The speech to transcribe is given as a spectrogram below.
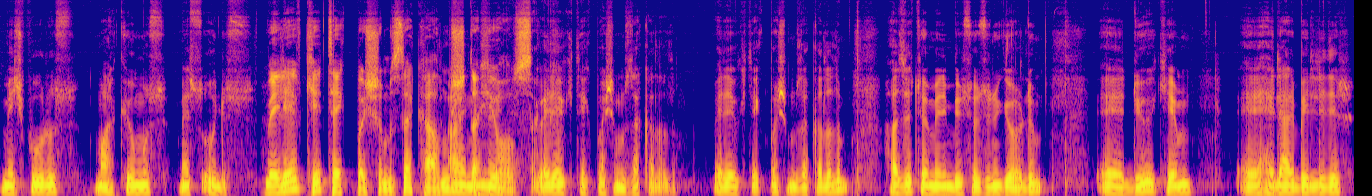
mecburuz, mahkumuz, mesulüz. Velev ki tek başımıza kalmış Aynen dahi öyle. olsak. Velev ki tek başımıza kalalım. Velev ki tek başımıza kalalım. Hazreti Ömer'in bir sözünü gördüm. E, diyor ki e, helal bellidir,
